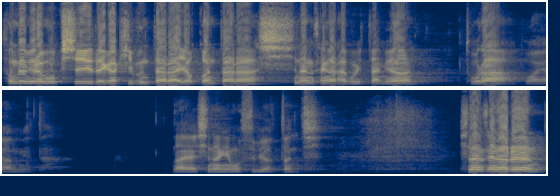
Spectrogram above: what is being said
성도님 여러분 혹시 내가 기분 따라 여건 따라 신앙생활하고 있다면 돌아보아야 합니다. 나의 신앙의 모습이 어떤지. 신앙생활은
